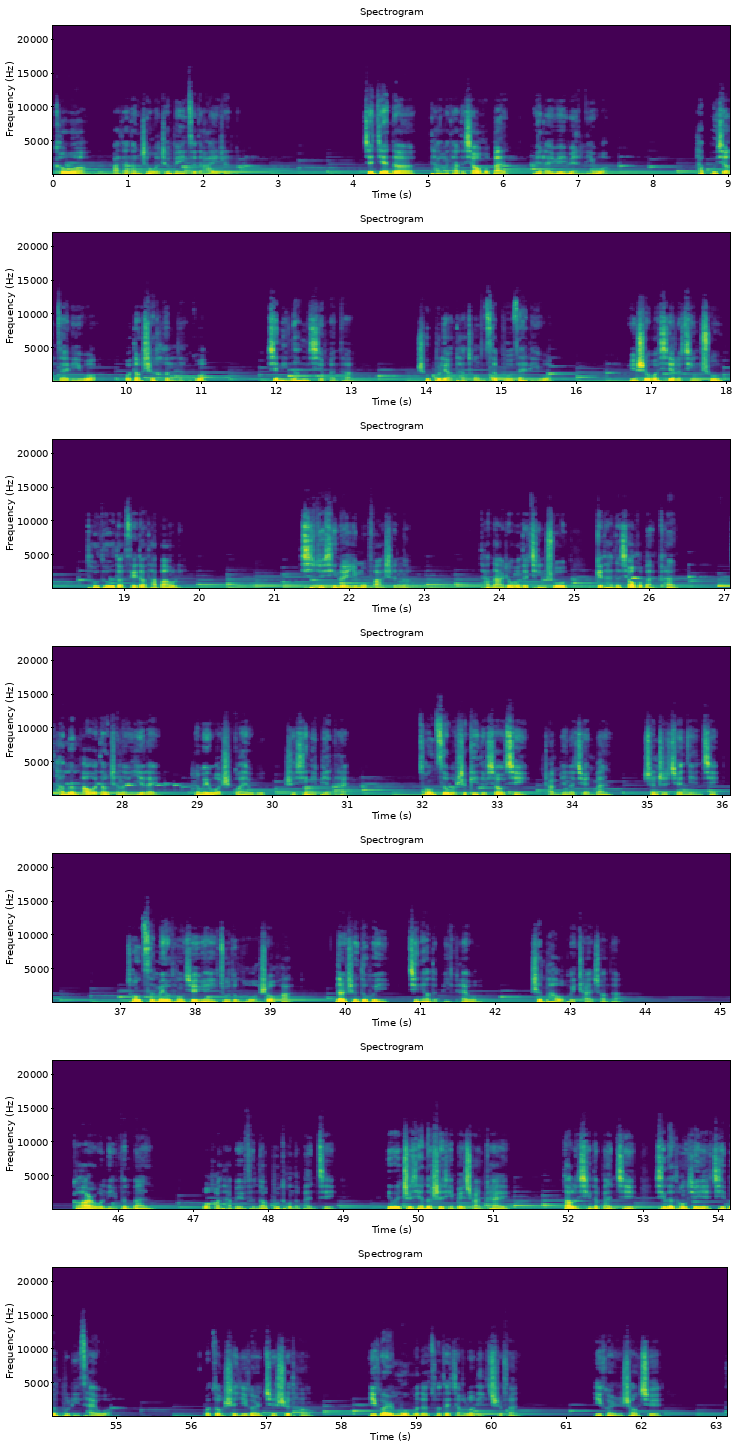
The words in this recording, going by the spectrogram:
可我把他当成我这辈子的爱人了。渐渐的，他和他的小伙伴越来越远离我。他不想再理我，我当时很难过，心里那么喜欢他，受不了他从此不再理我。于是我写了情书，偷偷的塞到他包里。戏剧性的一幕发生了，他拿着我的情书给他的小伙伴看，他们把我当成了异类，认为我是怪物，是心理变态。从此，我是 gay 的消息传遍了全班，甚至全年级。从此，没有同学愿意主动和我说话，男生都会尽量的避开我，生怕我会缠上他。高二文理分班，我和他被分到不同的班级。因为之前的事情被传开，到了新的班级，新的同学也基本不理睬我。我总是一个人去食堂，一个人默默地坐在角落里吃饭，一个人上学、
